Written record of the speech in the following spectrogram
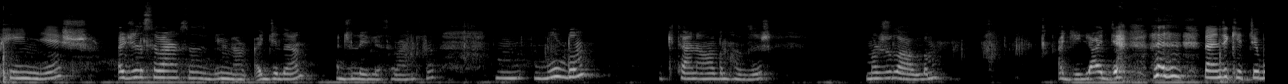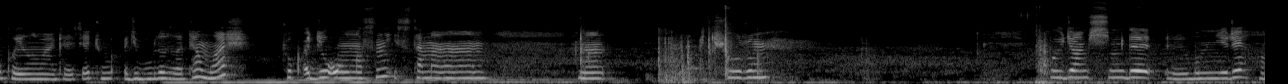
peynir. Acılı sever misiniz bilmiyorum. Acılı. Acılıyla sever misiniz? Hmm, Buldum. İki tane aldım hazır. Marul aldım. Acıyla acı. Bence ketçabı koyalım arkadaşlar. Çünkü acı burada zaten var. Çok acı olmasını istemem. Hemen açıyorum. Koyacağım şimdi e, bunun yeri. Ha,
